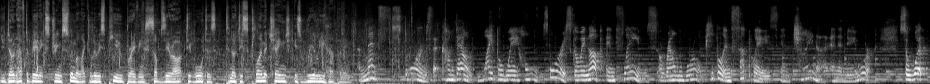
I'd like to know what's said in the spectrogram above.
You don't have to be an extreme swimmer like Lewis Pugh braving sub zero Arctic waters to notice climate change is really happening. Immense storms that come down wipe away homes, forests going up in flames around the world, people in subways in China and in New York. So, what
